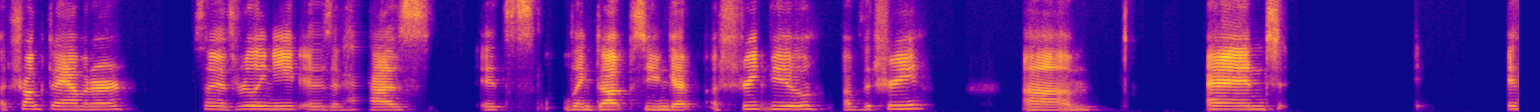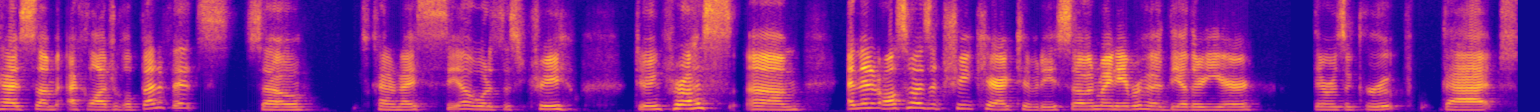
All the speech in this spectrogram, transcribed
a trunk diameter. Something that's really neat is it has, it's linked up so you can get a street view of the tree. Um, and it has some ecological benefits. So it's kind of nice to see, oh, what is this tree doing for us? Um, and then it also has a tree care activity. So in my neighborhood the other year, there was a group that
